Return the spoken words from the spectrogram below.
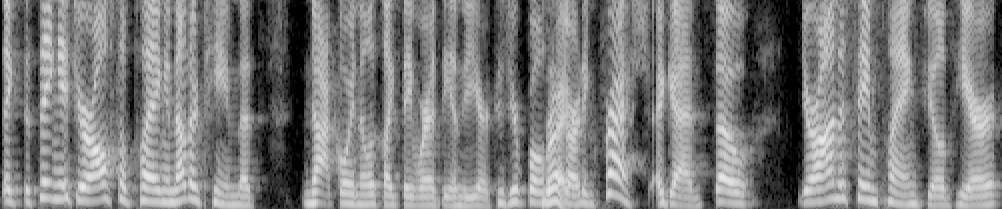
like the thing is, you're also playing another team that's not going to look like they were at the end of the year because you're both right. starting fresh again. So you're on the same playing field here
